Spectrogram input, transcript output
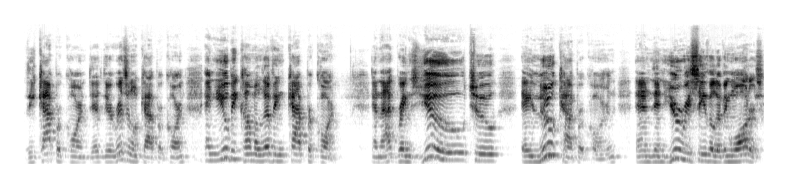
the Capricorn did, the original Capricorn, and you become a living Capricorn. And that brings you to a new Capricorn, and then you receive the living waters.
